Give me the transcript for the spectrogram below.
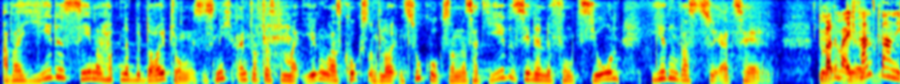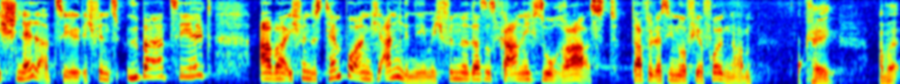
Aber jede Szene hat eine Bedeutung. Es ist nicht einfach, dass du mal irgendwas guckst und Leuten zuguckst, sondern es hat jede Szene eine Funktion, irgendwas zu erzählen. Der- Warte mal, ich fand es gar nicht schnell erzählt. Ich finde es übererzählt, aber ich finde das Tempo eigentlich angenehm. Ich finde, dass es gar nicht so rast, dafür, dass sie nur vier Folgen haben. Okay, aber,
